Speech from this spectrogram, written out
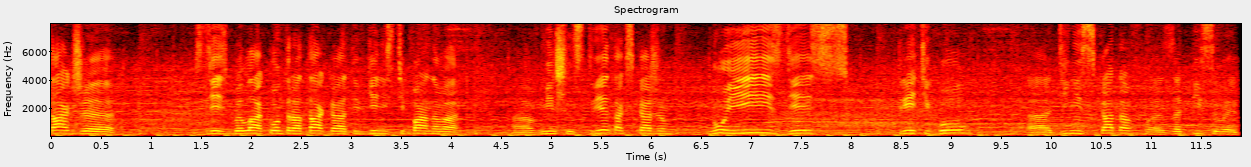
Также Здесь была контратака от Евгения Степанова в меньшинстве, так скажем. Ну и здесь третий гол. Денис Скатов записывает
